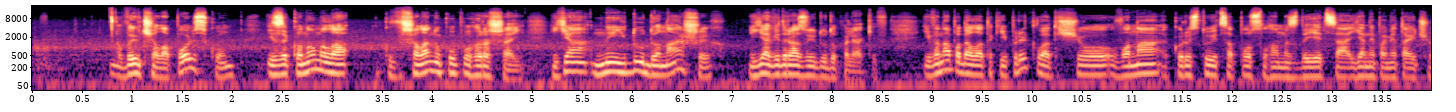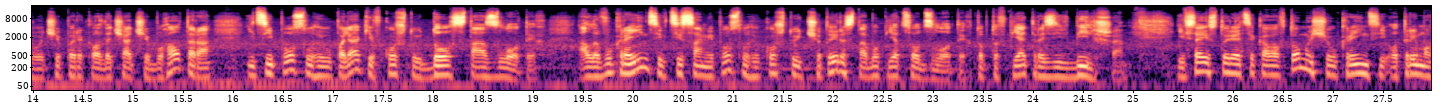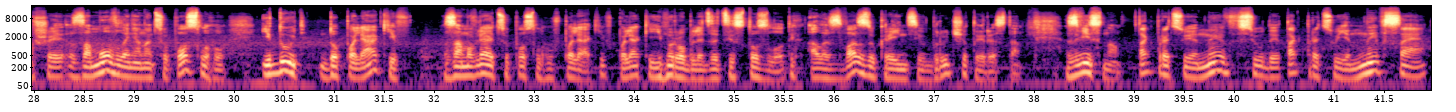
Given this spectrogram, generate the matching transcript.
вивчила польську і зекономила в шалену купу грошей. Я не йду до наших. Я відразу йду до поляків. І вона подала такий приклад, що вона користується послугами, здається, я не пам'ятаю чого, чи перекладача, чи бухгалтера, і ці послуги у поляків коштують до 100 злотих. Але в українців ці самі послуги коштують 400 або 500 злотих, тобто в 5 разів більше. І вся історія цікава в тому, що українці, отримавши замовлення на цю послугу, ідуть до поляків. Замовляють цю послугу в поляків, поляки їм роблять за ці 100 злотих, але з вас, з українців, беруть 400. Звісно, так працює не всюди, так працює не все.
